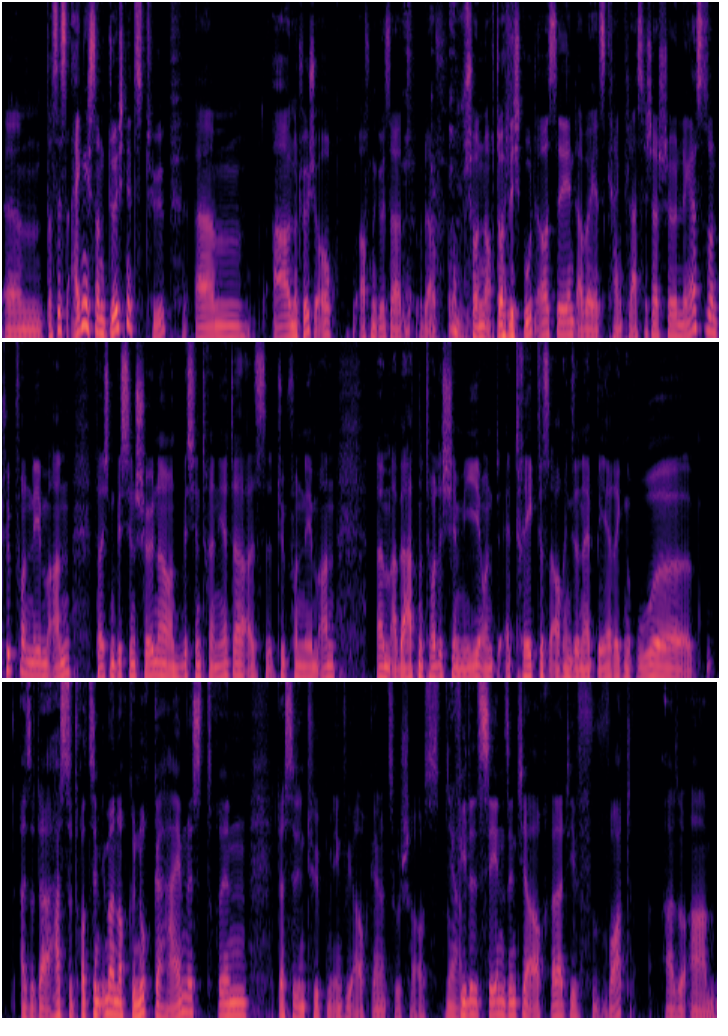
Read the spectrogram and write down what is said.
Ähm, das ist eigentlich so ein Durchschnittstyp. Ähm, aber natürlich auch auf eine gewisse Art oder auf, schon auch deutlich gut aussehend, aber jetzt kein klassischer Schönling. Er ist so ein Typ von nebenan, vielleicht ein bisschen schöner und ein bisschen trainierter als der Typ von nebenan. Ähm, aber er hat eine tolle Chemie und er trägt es auch in seiner bärigen Ruhe. Also da hast du trotzdem immer noch genug Geheimnis drin, dass du den Typen irgendwie auch gerne zuschaust. Ja. Viele Szenen sind ja auch relativ wort also arm,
